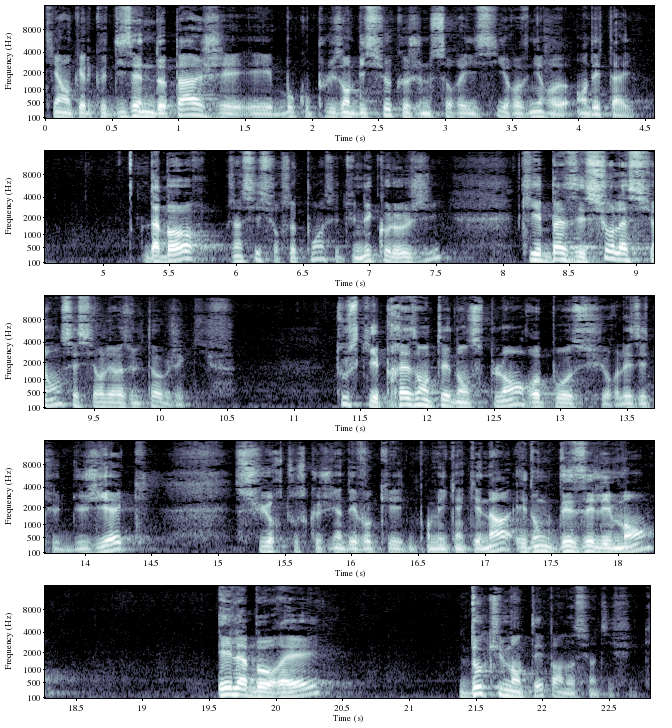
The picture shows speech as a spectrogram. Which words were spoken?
tient en quelques dizaines de pages et est beaucoup plus ambitieux que je ne saurais ici revenir en détail. D'abord, j'insiste sur ce point, c'est une écologie qui est basée sur la science et sur les résultats objectifs. Tout ce qui est présenté dans ce plan repose sur les études du GIEC, sur tout ce que je viens d'évoquer du premier quinquennat, et donc des éléments élaborés, documentés par nos scientifiques.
